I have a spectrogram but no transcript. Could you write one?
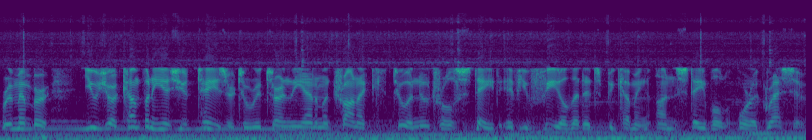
Remember, use your company issued taser to return the animatronic to a neutral state if you feel that it's becoming unstable or aggressive.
